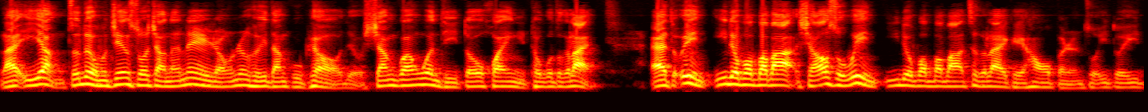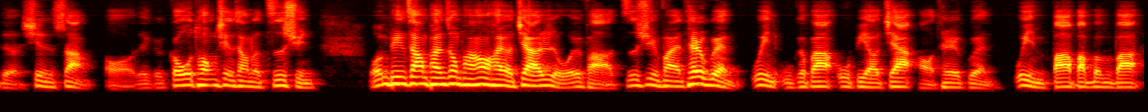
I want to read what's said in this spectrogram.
来，一样针对我们今天所讲的内容，任何一档股票有相关问题，都欢迎你透过这个 line at win 一六八八八小老鼠 win 一六八八八这个 line 可以和我本人做一对一的线上哦这个沟通，线上的咨询。我们平常盘中盘后还有假日违法资讯放在 Telegram win 五个八务必要加哦 Telegram win 八八八八八，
